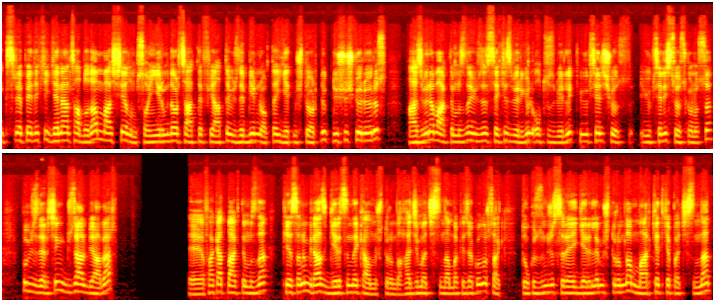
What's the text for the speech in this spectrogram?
XRP'deki genel tablodan başlayalım. Son 24 saatte fiyatta %1.74'lük düşüş görüyoruz. Hacmine baktığımızda %8,31'lik yükseliş, yükseliş söz konusu. Bu bizler için güzel bir haber. E, fakat baktığımızda piyasanın biraz gerisinde kalmış durumda. Hacim açısından bakacak olursak 9. sıraya gerilemiş durumda. Market cap açısından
